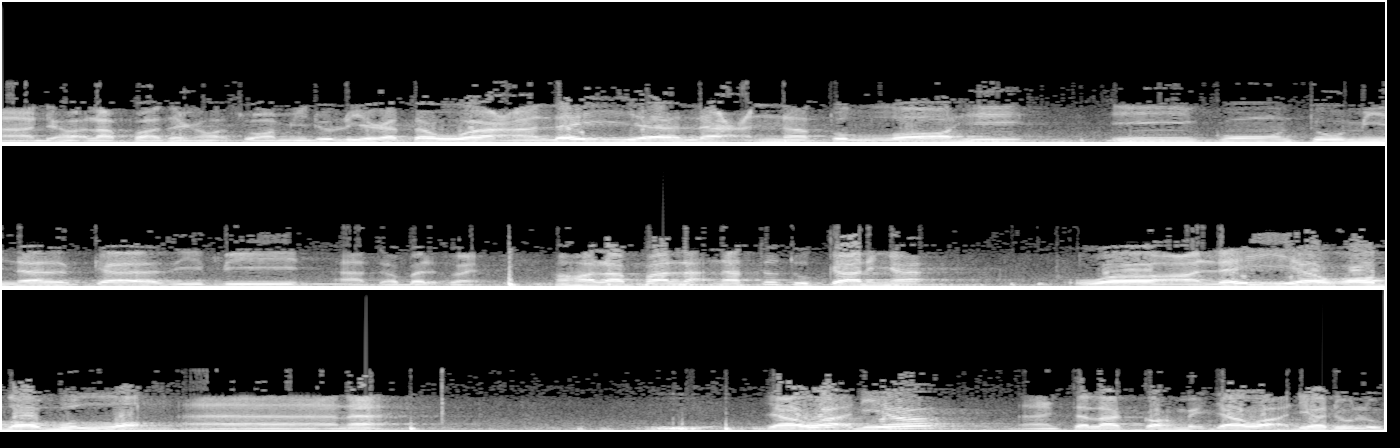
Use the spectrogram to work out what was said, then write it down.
ha, dia hak lapar tengok suami dulu. Dia kata wa alayya la'natullahi in kuntu minal kadhibin. Ha balik suami ha hak lapar laknat tu tukar dengan wa alayya ghadabullah. Ha nah jawab dia ha, kita lakah ambil jawab dia dulu.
